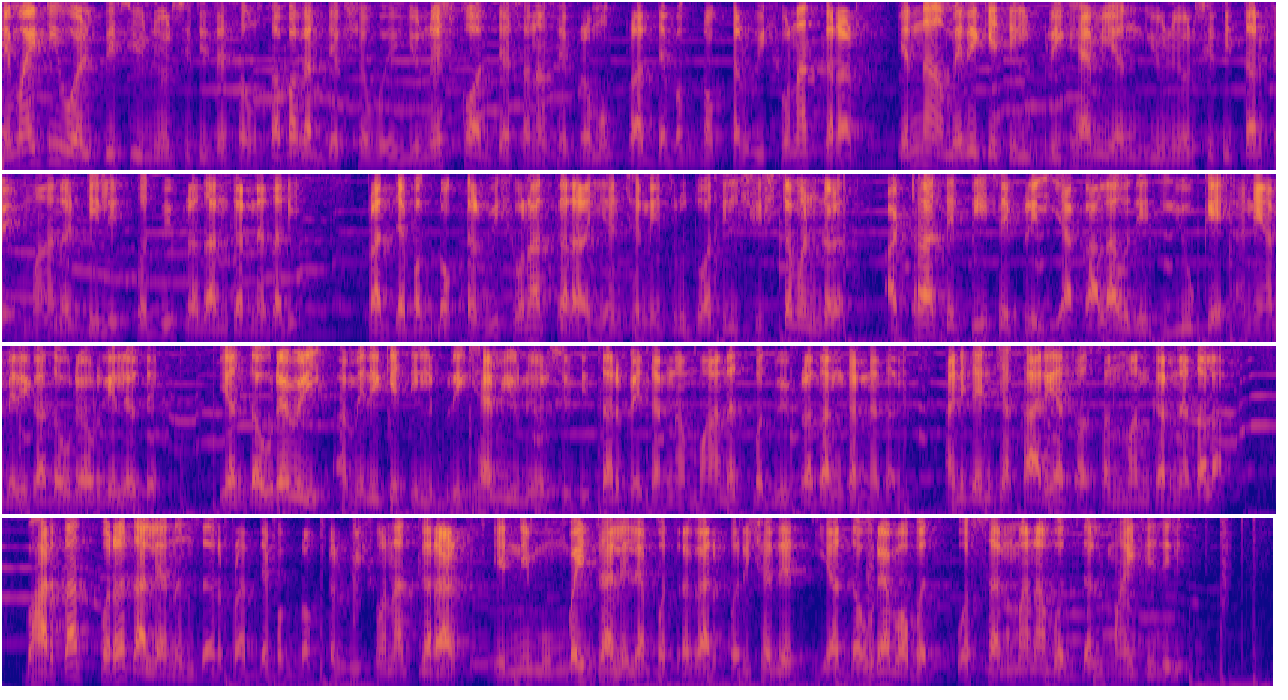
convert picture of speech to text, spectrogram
M I T world peace युनिव्हर्सिटीचे संस्थापक अध्यक्ष व युनेस्को अध्यासनाचे प्रमुख प्राध्यापक डॉक्टर विश्वनाथ कराड यांना अमेरिकेतील ब्रिघॅम यंग युनिव्हर्सिटीतर्फे मानद डिलीट पदवी प्रदान करण्यात आली. प्राध्यापक डॉक्टर विश्वनाथ कराड यांच्या नेतृत्वातील शिष्टमंडळ अठरा ते तीस एप्रिल या कालावधीत यू के आणि अमेरिका दौऱ्यावर गेले होते. या दौऱ्यावेळी अमेरिकेतील ब्रिघॅम युनिव्हर्सिटीतर्फे त्यांना मानद पदवी प्रदान करण्यात आली आणि त्यांच्या कार्याचा सन्मान करण्यात आला. भारतात परत आल्यानंतर प्राध्यापक डॉक्टर विश्वनाथ कराड यांनी मुंबईत झालेल्या पत्रकार परिषदेत या दौऱ्याबाबत व सन्मानाबद्दल माहिती दिली.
